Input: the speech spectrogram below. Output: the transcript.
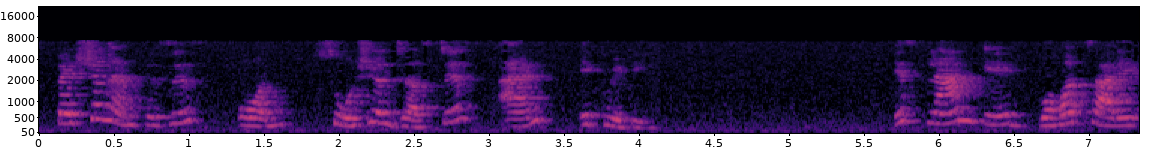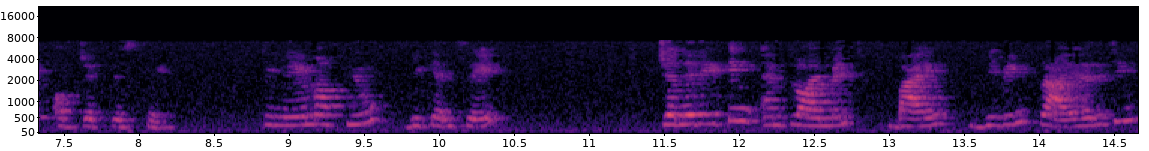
special emphasis on social justice and equity इस प्लान के बहुत सारे ऑब्जेक्टिव्स थे to name a few, we can say generating employment by giving priority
